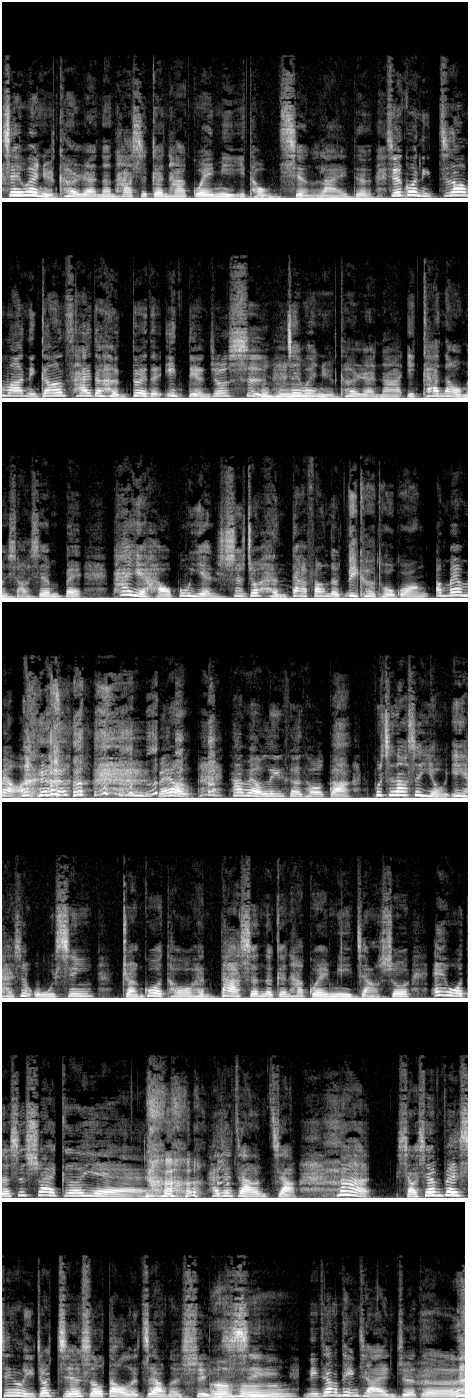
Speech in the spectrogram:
这位女客人呢，她是跟她闺蜜一同前来的。结果你知道吗？你刚刚猜的很对的一点就是，嗯、这位女客人呢、啊，一看到我们小仙贝，她也毫不掩饰，就很大方的立刻脱光啊！没有没有没有。她没有立刻脱光，不知道是有意还是无心，转过头很大声的跟她闺蜜讲说：“哎、我的是帅哥耶！” 她就这样讲，那。小仙贝心里就接收到了这样的讯息，uh huh. 你这样听起来，你觉得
